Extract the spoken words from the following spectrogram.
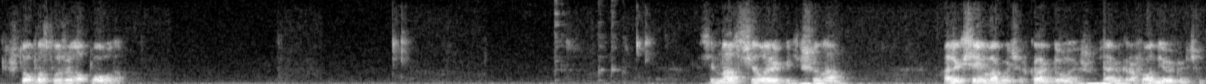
Что послужило поводом? Семнадцать человек и тишина. Алексей Могучев, как думаешь? У тебя микрофон не выключен.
